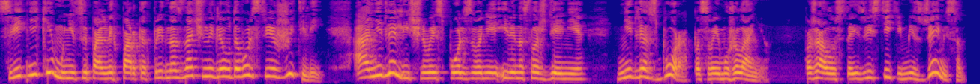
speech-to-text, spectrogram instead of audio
Цветники в муниципальных парках предназначены для удовольствия жителей, а не для личного использования или наслаждения. не для сбора по своему желанию. Пожалуйста, известите мисс Джеймисон,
